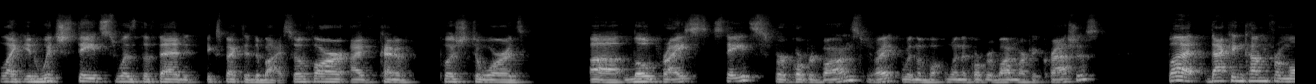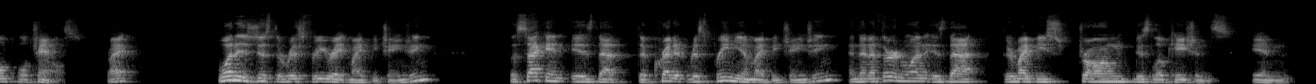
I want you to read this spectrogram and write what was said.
like, in which states was the Fed expected to buy? So far, I've kind of pushed towards uh, low price states for corporate bonds, right? When the when the corporate bond market crashes, but that can come from multiple channels, right? One is just the risk-free rate might be changing. The second is that the credit risk premium might be changing, and then a third one is that there might be strong dislocations in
